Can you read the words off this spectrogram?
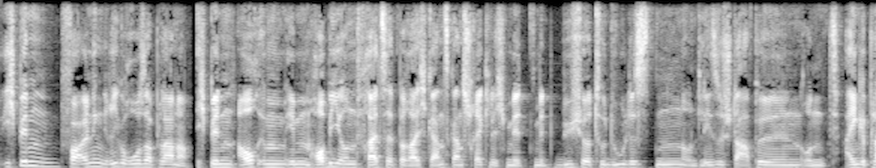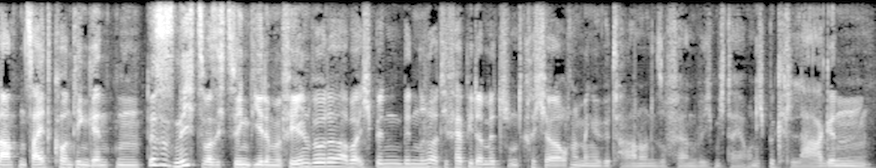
Ich bin vor allen Dingen rigoroser Planer. Ich bin auch im, im Hobby- und Freizeitbereich ganz, ganz schrecklich mit, mit Bücher, To-Do-Listen und Lesestapeln und eingeplanten Zeitkontingenten. Das ist nichts, was ich zwingend jedem empfehlen würde, aber ich bin, bin relativ happy damit und kriege ja auch eine Menge getan und insofern will ich mich da ja auch nicht beklagen.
